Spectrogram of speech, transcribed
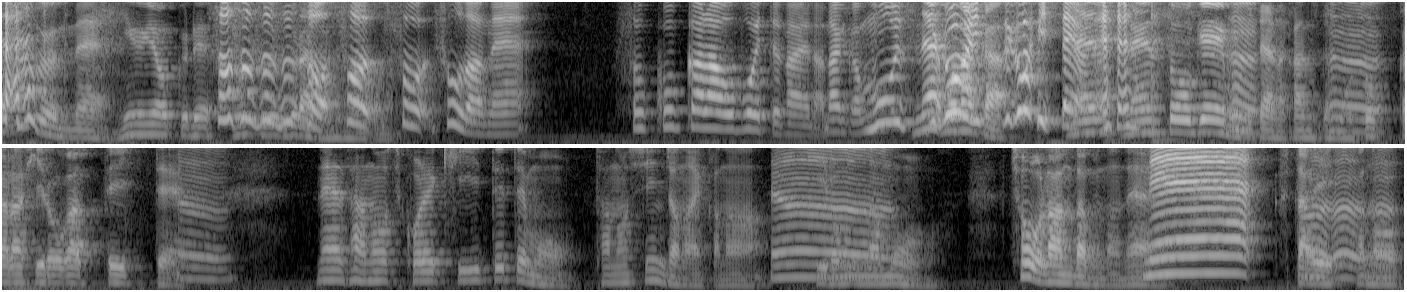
え多分ねニューヨークでそうそうそうそうそう。そううそうそうだねそこから覚えてないな。なんかもうすごい、なんかすごいいったよね。連連想ゲームみたいな感じで、うん。もうそっから広がっていって、うん。ね楽しこれ聞いてても楽しいんじゃないかな、うん。いろんなもう超ランダムなね。ね。え2人、うんうんうん。あのフ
